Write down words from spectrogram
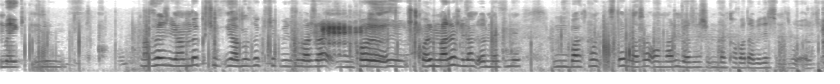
bek, Arkadaşlar yanında küçük yanınızda küçük birisi varsa koy, koyunların falan ölmesini bakmak istemiyorsa onların gözünü şimdiden kapatabilirsiniz bu ölecek.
